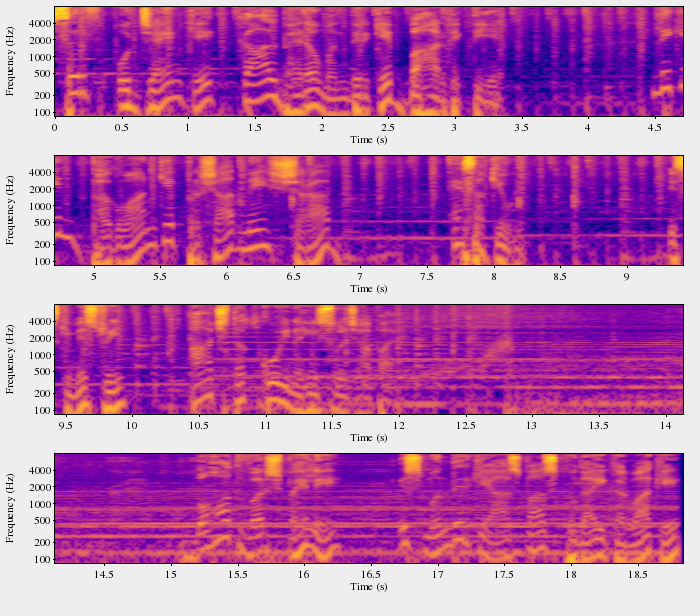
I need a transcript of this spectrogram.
सिर्फ़ उज्जैन के काल भैरव मंदिर के बाहर दिखती है। लेकिन भगवान के प्रसाद में शराब? ऐसा क्यों है? इसकी मिस्ट्री आज तक कोई नहीं सुलझा पाया। बहुत वर्ष पहले इस मंदिर के आसपास खुदाई करवा के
